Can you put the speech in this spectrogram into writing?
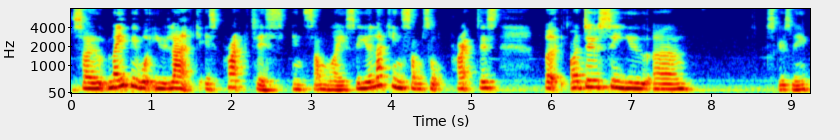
so maybe what you lack is practice in some way. So you're lacking some sort of practice, but I do see you, um, excuse me,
